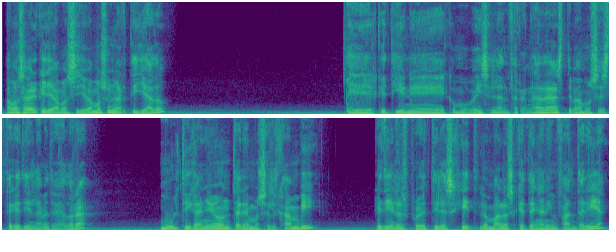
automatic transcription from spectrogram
Vamos a ver qué llevamos. Si llevamos un artillado, eh, que tiene, como veis, el lanzagranadas, llevamos este que tiene la ametralladora, multicañón, tenemos el Humvee, que tiene los proyectiles hit, lo malo es que tengan infantería.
